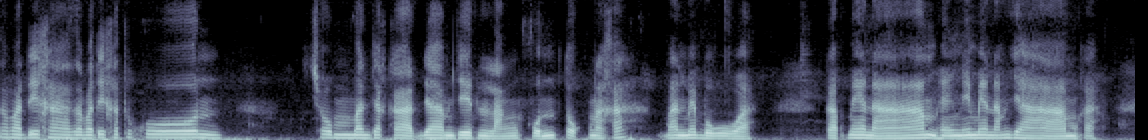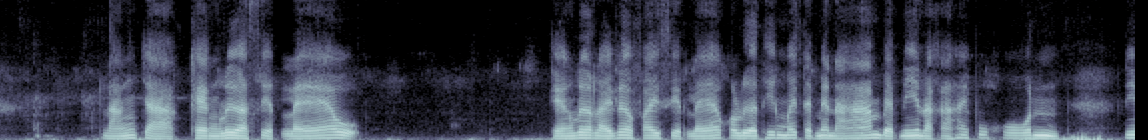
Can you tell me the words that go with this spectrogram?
สวัสดีค่ะ สวัสดีค่ะทุกคน ชมบรรยากาศยามเย็นหลังฝนตกนะคะบ้านแม่บัว กับแม่น้ำแห่งนี้แม่น้ำยามค่ะ หลังจากแข่งเรือเสร็จแล้ว แข่งเรือไหลเรือไฟเสร็จแล้วก็เรือทิ้งไว้แต่แม่น้ำแบบนี้แหละค่ะ ให้ผู้คน นี่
